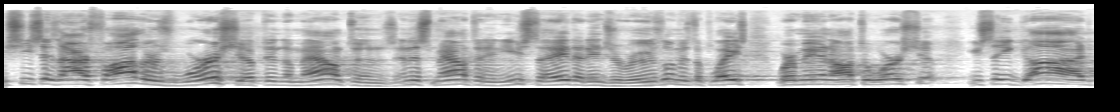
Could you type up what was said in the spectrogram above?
She says, Our fathers worshiped in the mountains, in this mountain, and you say that in Jerusalem is the place where men ought to worship? You see, God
